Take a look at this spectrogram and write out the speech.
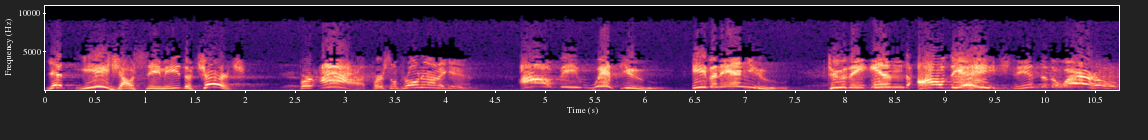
Yet ye shall see me, the church. For I, personal pronoun again, I'll be with you, even in you, to the end of the age, the end of the world.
